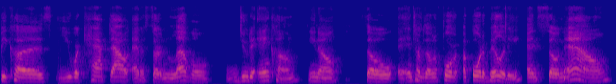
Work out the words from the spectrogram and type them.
because you were capped out at a certain level due to income, you know. So in terms of affordability, and so now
